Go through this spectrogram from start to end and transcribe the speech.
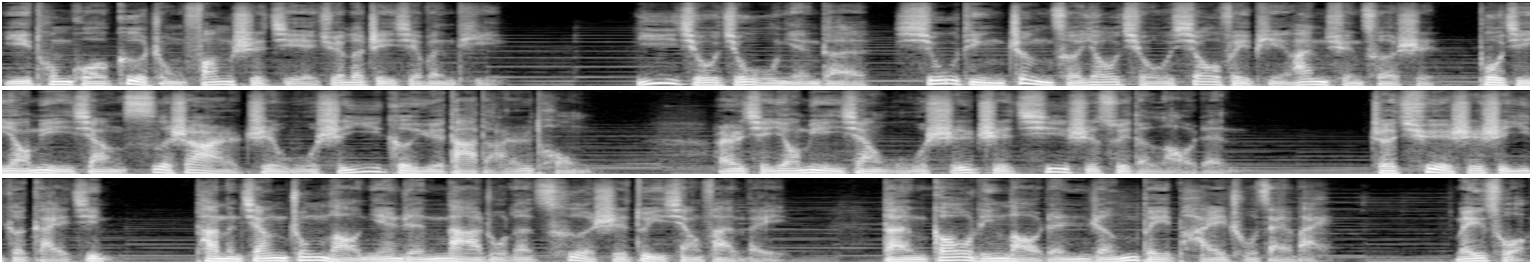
已通过各种方式解决了这些问题。一九九五年的修订政策要求，消费品安全测试不仅要面向四十二至五十一个月大的儿童。而且要面向五十至七十岁的老人，这确实是一个改进。他们将中老年人纳入了测试对象范围，但高龄老人仍被排除在外。没错，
